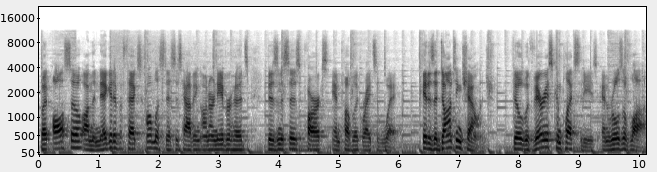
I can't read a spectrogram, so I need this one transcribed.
but also on the negative effects homelessness is having on our neighborhoods, businesses, parks, and public rights of way. It is a daunting challenge, filled with various complexities and rules of law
